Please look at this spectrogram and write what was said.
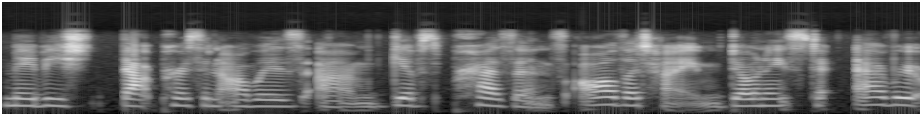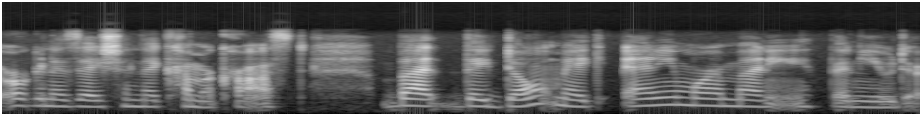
Maybe that person always um, gives presents all the time, donates to every organization they come across, but they don't make any more money than you do.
